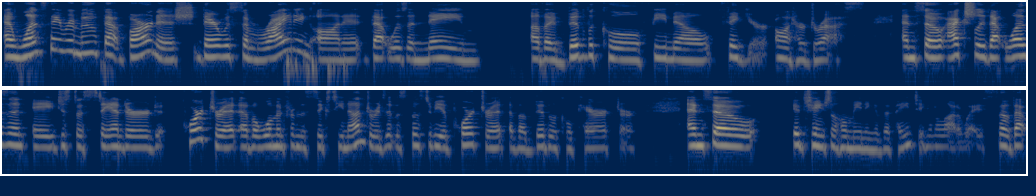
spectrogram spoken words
And once they removed that varnish, there was some writing on it that was a name of a biblical female figure on her dress. And so actually that wasn't a just a standard portrait of a woman from the 1600s. It was supposed to be a portrait of a biblical character. And so it changed the whole meaning of the painting in a lot of ways. So that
